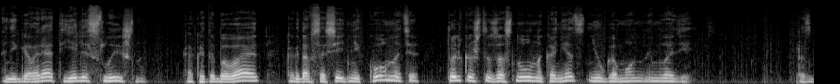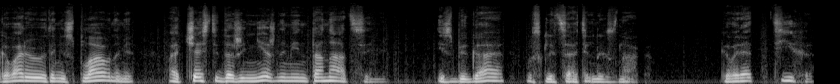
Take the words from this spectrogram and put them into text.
Они говорят еле слышно, как это бывает, когда в соседней комнате только что заснул, наконец, неугомонный младенец. Разговаривают они с плавными, отчасти даже нежными интонациями, избегая восклицательных знаков. Говорят тихо,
